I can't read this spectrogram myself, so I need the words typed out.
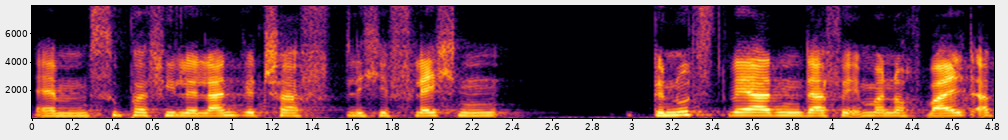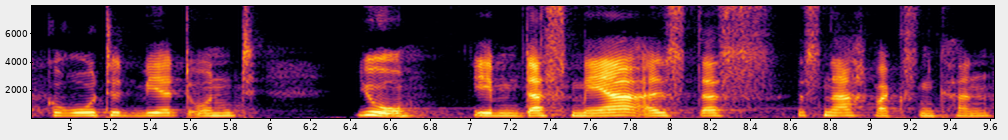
ähm, super viele landwirtschaftliche Flächen genutzt werden, dafür immer noch Wald abgerotet wird und jo, eben das mehr, als dass es nachwachsen kann.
